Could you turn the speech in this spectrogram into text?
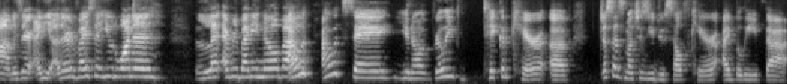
Um, is there any other advice that you'd want to let everybody know about? I would I would say, you know, really take good care of just as much as you do self-care. I believe that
